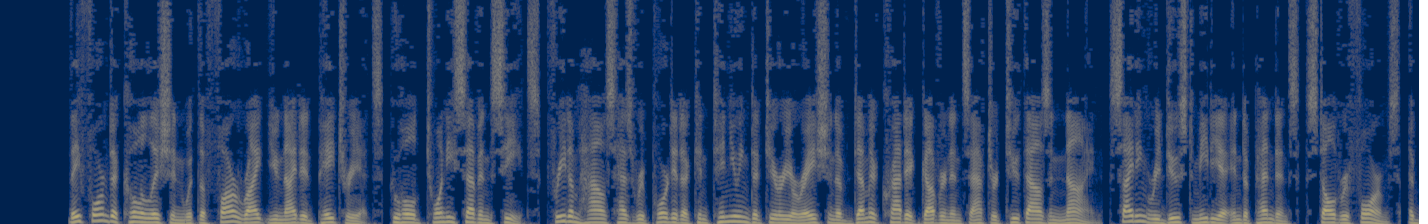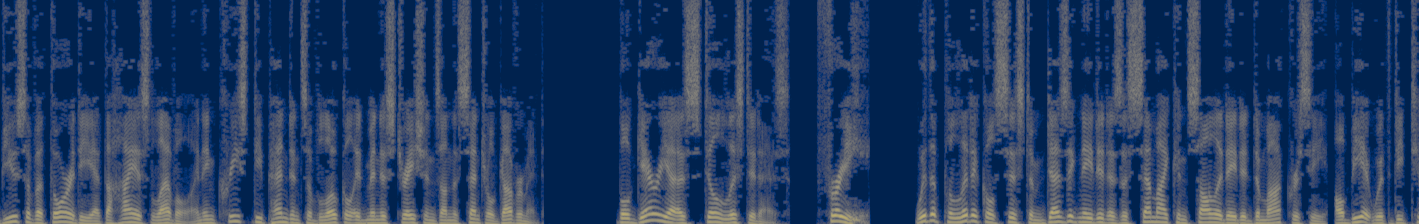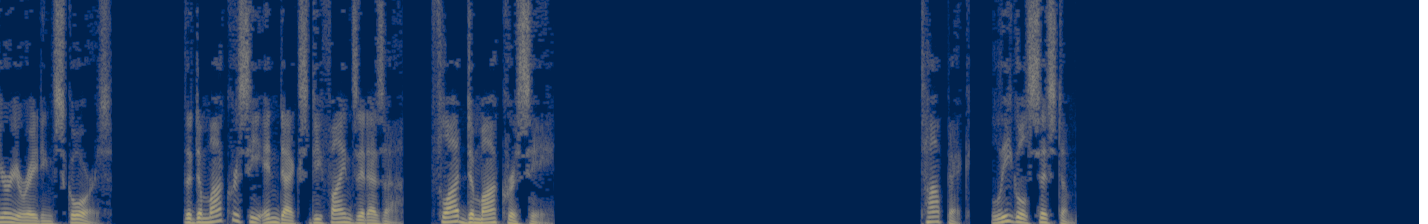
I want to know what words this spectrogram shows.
They formed a coalition with the far-right United Patriots, who hold 27 seats. Freedom House has reported a continuing deterioration of democratic governance after 2009, citing reduced media independence, stalled reforms, abuse of authority at the highest level and increased dependence of local administrations on the central government. Bulgaria is still listed as free with a political system designated as a semi-consolidated democracy, albeit with deteriorating scores. The Democracy Index defines it as a «flawed democracy». Topic: Legal system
